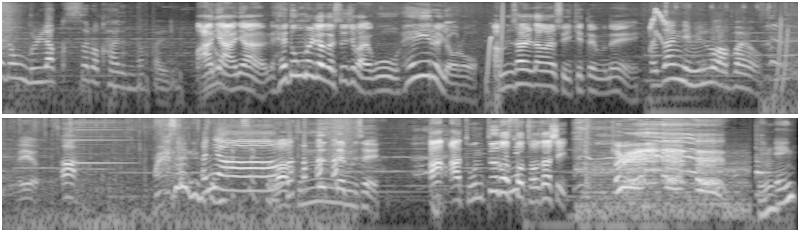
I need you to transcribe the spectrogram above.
해동 물약 쓰러 가야 된다 빨리. 아니야 아니야 해독 물약을 쓰지 말고 회의를 열어 암살당할 수 있기 때문에 사장님 일로 와봐요. 왜요? 사장님 안녕 와 굽는 냄새 아 아 돈 뜯었어 저 자식 엥?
